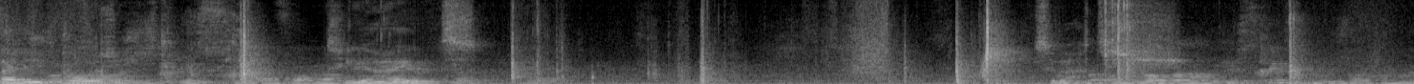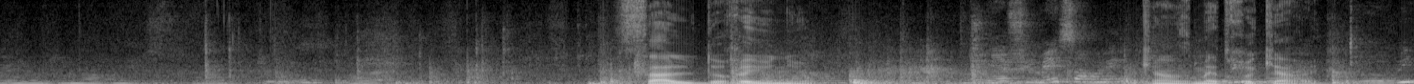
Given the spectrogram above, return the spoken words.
Allez, pause. Cigarette. C'est parti. Salle de réunion. Tu viens fumer, Sandrine? 15 mètres carrés. Oui.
